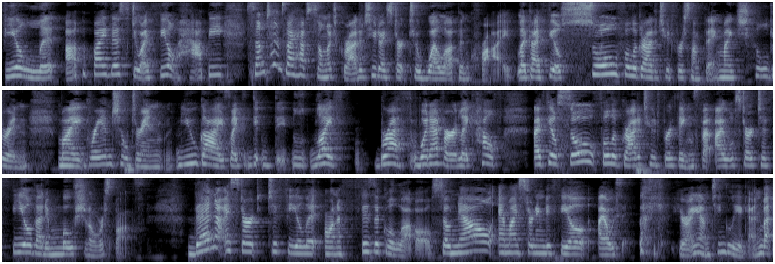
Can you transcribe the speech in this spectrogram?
feel lit up by this? Do I feel happy? Sometimes I have so much gratitude, I start to well up and cry. Like I feel so full of gratitude for something. My children, my grandchildren, you guys, like life, breath, whatever, like health. I feel so full of gratitude for things that I will start to feel that emotional response. Then I start to feel it on a physical level. So now am I starting to feel, I always say, here I am tingly again, but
